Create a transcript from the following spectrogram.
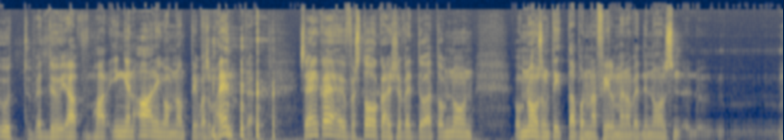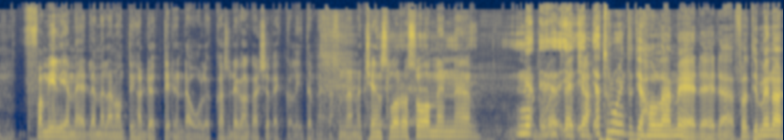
ut, vet du, jag har ingen aning om någonting vad som har hänt där. Sen kan jag ju förstå kanske, vet du, att om någon, om någon som tittar på den här filmen och vet du, någons familjemedlem eller någonting har dött i den där olyckan, så det kan kanske väcka lite mer sådana känslor och så, men... eh, Nej, jag, jag. jag tror inte att jag håller med dig där, för att jag menar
